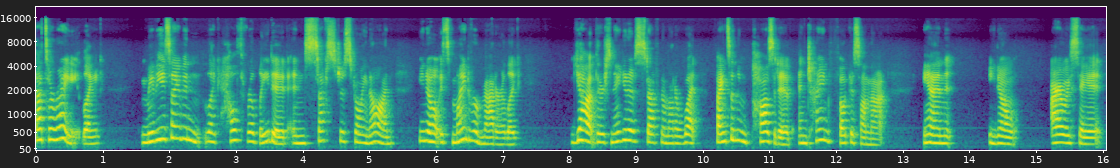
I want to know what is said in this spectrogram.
that's all right. Like maybe it's not even like health related and stuff's just going on. You know, it's mind over matter. Like, yeah, there's negative stuff no matter what. Find something positive and try and focus on that. And, you know, I always say it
